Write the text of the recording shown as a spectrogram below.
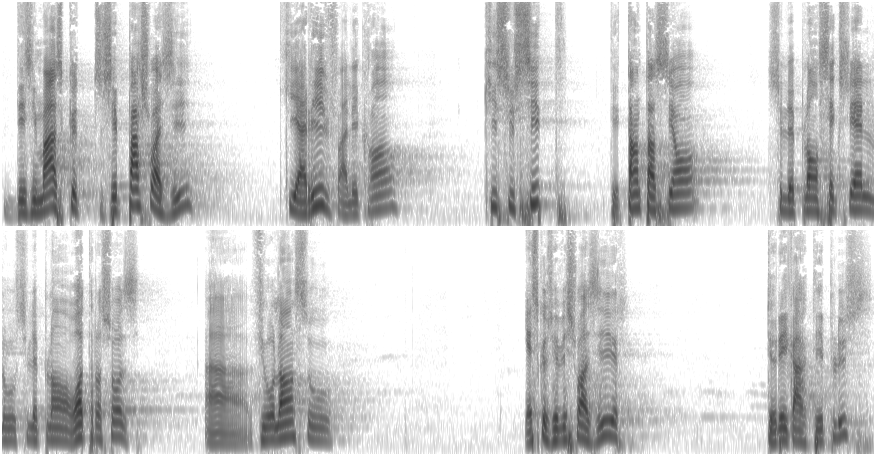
Des images que je n'ai pas choisies, qui arrivent à l'écran, qui suscitent des tentations sur le plan sexuel ou sur le plan autre chose, violence ou... Est-ce que je vais choisir de regarder plus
